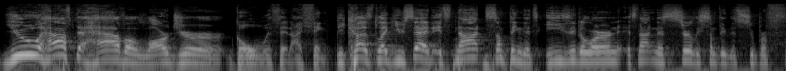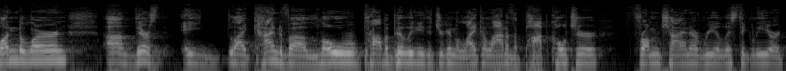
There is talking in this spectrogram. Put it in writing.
You have to have a larger goal with it, I think, because like you said, it's not something that's easy to learn. It's not necessarily something that's super fun to learn. Um, there's a like kind of a low probability that you're going to like a lot of the pop culture from China realistically or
